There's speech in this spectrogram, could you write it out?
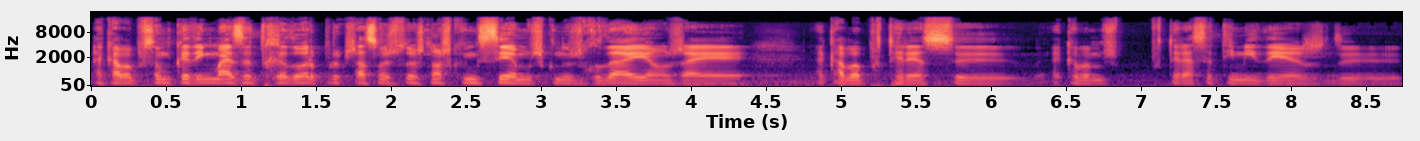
acaba por ser um bocadinho mais aterrador porque já são as pessoas que nós conhecemos, que nos rodeiam, já é acaba por ter esse acabamos por ter essa timidez de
